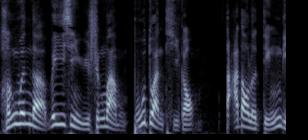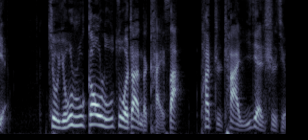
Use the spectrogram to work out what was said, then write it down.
恒温的威信与声望不断提高，达到了顶点，就犹如高卢作战的凯撒，他只差一件事情，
